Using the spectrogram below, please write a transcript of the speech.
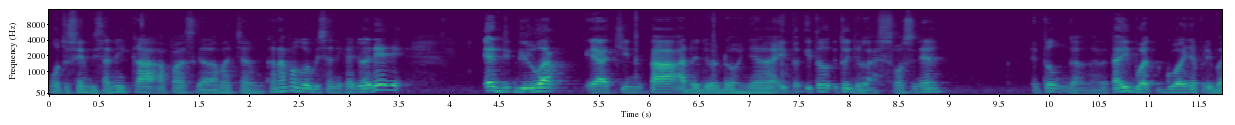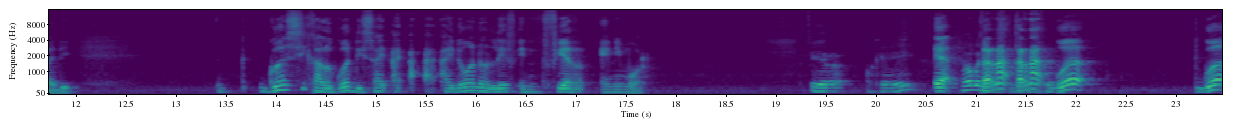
mutusin bisa nikah apa segala macam. Kenapa gue bisa nikah juga? Ini, ini eh di, di luar ya cinta ada jodohnya itu itu itu jelas. Maksudnya itu enggak enggak ada. Tapi buat guanya pribadi gue sih kalau gue decide I, I, I don't wanna live in fear anymore. Fear, oke. Ya, Kenapa karena karena gue gue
